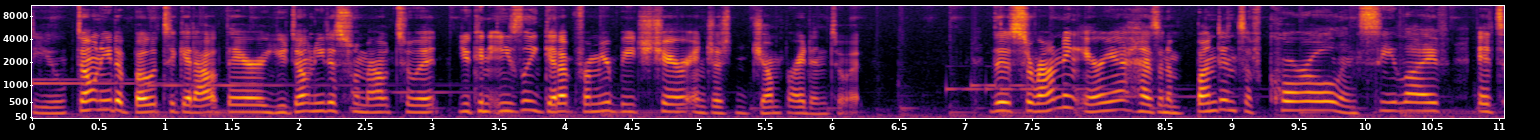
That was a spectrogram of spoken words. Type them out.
You don't need a boat to get out there, you don't need to swim out to it. You can easily get up from your beach chair and just jump right into it. The surrounding area has an abundance of coral and sea life. It's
